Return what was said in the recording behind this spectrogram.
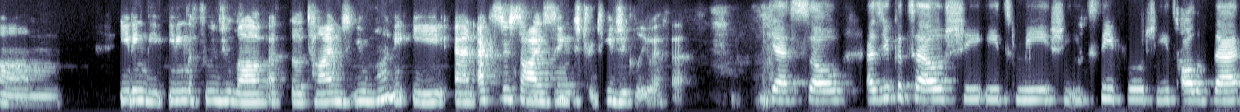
um, eating the eating the foods you love at the times you want to eat and exercising strategically with it. Yes. So as you could tell, she eats meat, she eats seafood, she eats all of that.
